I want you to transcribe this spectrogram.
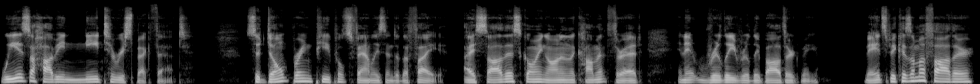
We as a hobby need to respect that. So don't bring people's families into the fight. I saw this going on in the comment thread and it really, really bothered me. Maybe it's because I'm a father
